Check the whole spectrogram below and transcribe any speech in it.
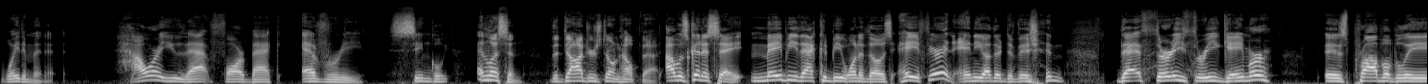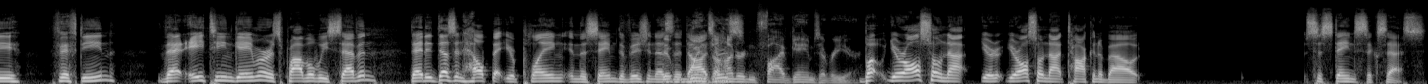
wait a minute. How are you that far back every single And listen, The Dodgers don't help that. I was going to say maybe that could be one of those. Hey, if you're in any other division, that 33 gamer is probably 15. That 18 gamer is probably 7. That it doesn't help that you're playing in the same division as it the wins Dodgers. 105 games every year. But you're also not you're you're also not talking about sustained success.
